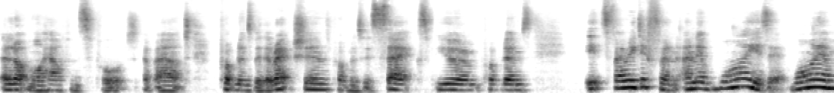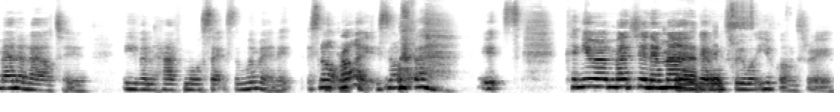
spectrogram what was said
a lot more help and support about problems with erections, problems with sex, urine problems. It's very different. And it, why is it? Why are men allowed to even have more sex than women? It, it's not mm-hmm. right. It's not fair. It's. Can you imagine a man yeah, going through what you've gone through?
